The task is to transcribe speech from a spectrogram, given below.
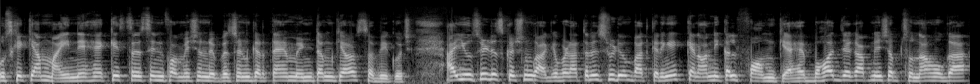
उसके क्या मायने हैं, किस तरह से इन्फॉर्मेशन रिप्रेजेंट करते हैं मिनटम क्या और सभी कुछ। आइए उसी डिस्कशन को आगे बढ़ाते हैं। इस वीडियो में बात करेंगे कैनोनिकल फॉर्म क्या है। बहुत जगह आपने शब्द सुना होगा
